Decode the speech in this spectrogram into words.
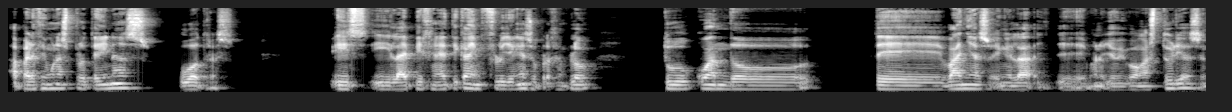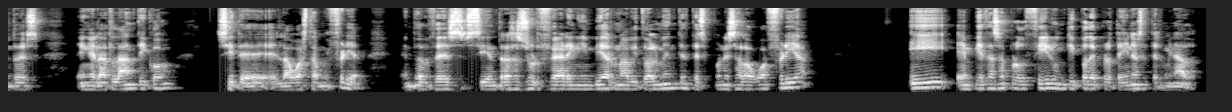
aparecen unas proteínas u otras. Y, la epigenética influye en eso. Por ejemplo, tú cuando te bañas en el... Eh, bueno, yo vivo en Asturias, entonces en el Atlántico si el agua está muy fría. Entonces, si entras a surfear en invierno habitualmente, te expones al agua fría y empiezas a producir un tipo de proteínas determinado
